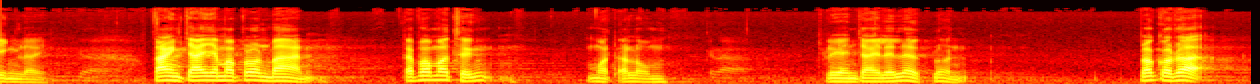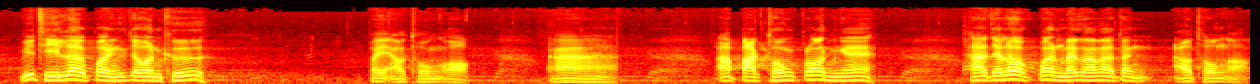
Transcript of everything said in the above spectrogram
ริง ๆ เลย ตั้งใจจะมาปล้นบ้าน แต่พอมาถึงหมดอารมณ์ เปลี่ยนใจเลยเลิกปล้น ปรากฏว่าวิธีเลิกปล้นของโจรคือ ไปเอาธงออกอ่าอาปักธงปล้นไงถ้าจะเลิกปล้นหมายความว่าต้องเอาธงออก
